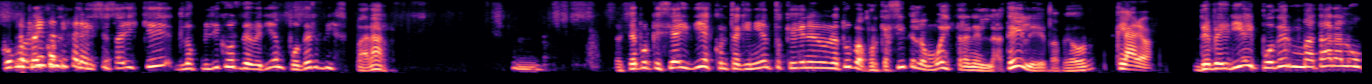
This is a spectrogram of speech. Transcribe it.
¿Cómo Los piensan diferente. dice, ¿Sabéis que los milicos deberían poder disparar? Mm. Porque si hay 10 contra 500 que vienen en una turba, porque así te lo muestran en la tele, para peor, claro, deberíais poder matar a los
